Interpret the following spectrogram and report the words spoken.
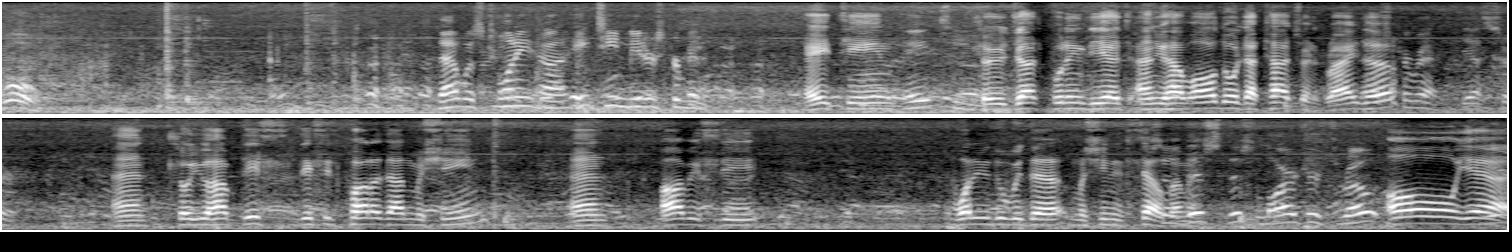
Whoa. That was 20, uh, 18 meters per minute. 18. 18. So you're just putting the edge, and you have all those attachments, right there. Correct. Yes, sir. And so you have this. This is part of that machine, and obviously what do you do with the machine itself? So I mean- this this larger throat. oh yeah.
